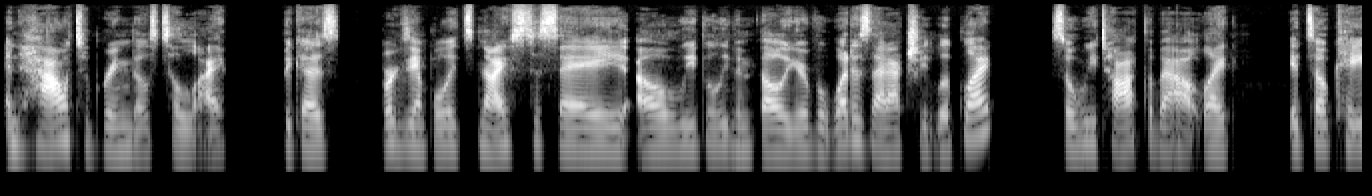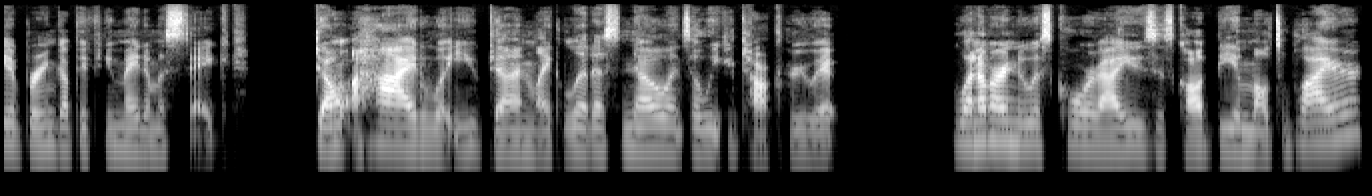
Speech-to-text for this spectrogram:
and how to bring those to life. Because, for example, it's nice to say, oh, we believe in failure, but what does that actually look like? So we talk about like, it's okay to bring up if you made a mistake. Don't hide what you've done. Like, let us know. And so we can talk through it. One of our newest core values is called be a multiplier.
